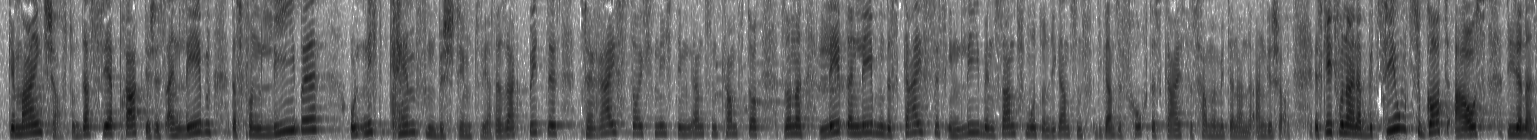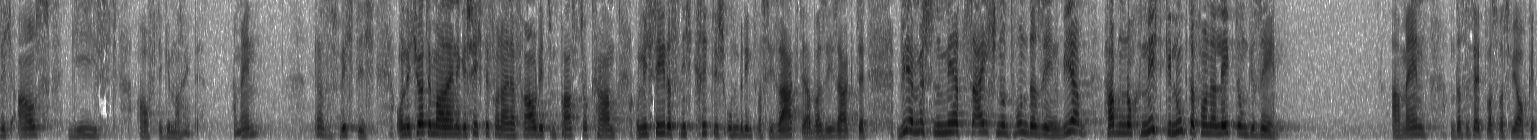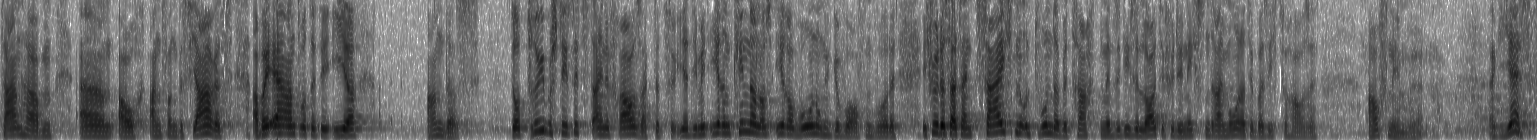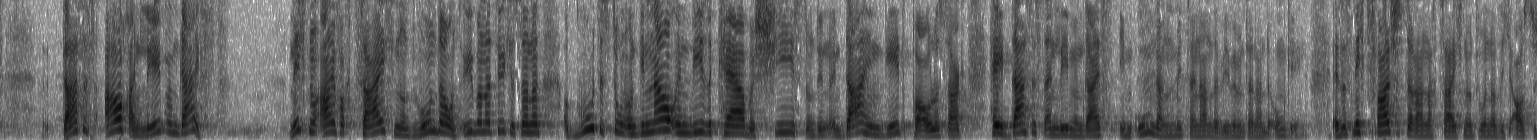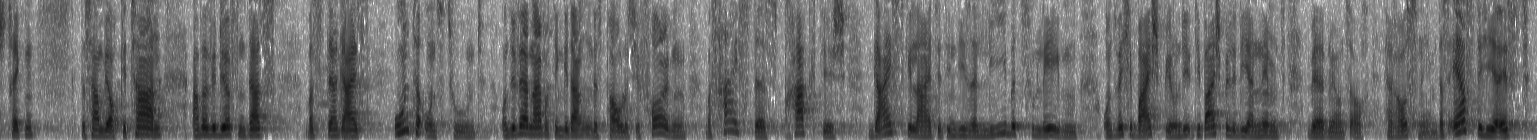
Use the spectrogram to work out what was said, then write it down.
Gemeinschaft. Und das sehr praktisch. Es ist ein Leben, das von Liebe und nicht Kämpfen bestimmt wird. Er sagt, bitte zerreißt euch nicht im ganzen Kampf dort, sondern lebt ein Leben des Geistes in Liebe, in Sanftmut und die, ganzen, die ganze Frucht des Geistes haben wir miteinander angeschaut. Es geht von einer Beziehung zu Gott aus, die dann sich ausgießt auf die Gemeinde. Amen. Das ist wichtig. Und ich hörte mal eine Geschichte von einer Frau, die zum Pastor kam. Und ich sehe das nicht kritisch unbedingt, was sie sagte, aber sie sagte, wir müssen mehr Zeichen und Wunder sehen. Wir haben noch nicht genug davon erlebt und gesehen. Amen. Und das ist etwas, was wir auch getan haben, äh, auch Anfang des Jahres. Aber er antwortete ihr anders. Dort drüben steht, sitzt eine Frau, sagt er zu ihr, die mit ihren Kindern aus ihrer Wohnung geworfen wurde. Ich würde es als ein Zeichen und Wunder betrachten, wenn sie diese Leute für die nächsten drei Monate bei sich zu Hause aufnehmen würden. Yes, das ist auch ein Leben im Geist. Nicht nur einfach Zeichen und Wunder und Übernatürliches, sondern Gutes tun. Und genau in diese Kerbe schießt und in, in dahin geht Paulus, sagt, hey, das ist ein Leben im Geist, im Umgang miteinander, wie wir miteinander umgehen. Es ist nichts Falsches daran, nach Zeichen und Wundern sich auszustrecken. Das haben wir auch getan. Aber wir dürfen das, was der Geist unter uns tut, und wir werden einfach den Gedanken des Paulus hier folgen. Was heißt es praktisch, geistgeleitet in dieser Liebe zu leben? Und welche Beispiele, und die, die Beispiele, die er nimmt, werden wir uns auch herausnehmen. Das erste hier ist,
